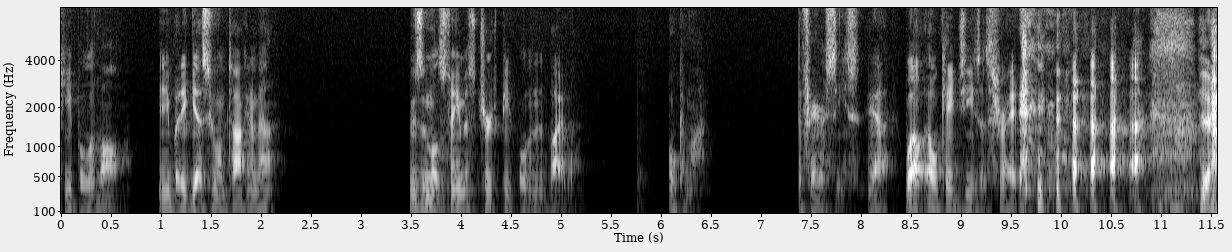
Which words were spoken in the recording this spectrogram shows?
people of all. Anybody guess who I'm talking about? Who's the most famous church people in the Bible? Oh, come on. The Pharisees. Yeah. Well, okay, Jesus, right? yeah.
